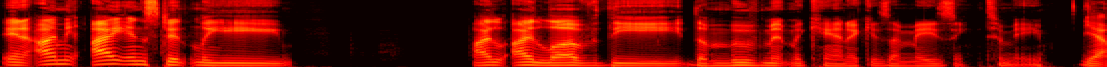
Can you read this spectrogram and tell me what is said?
And I mean, I instantly, I I love the the movement mechanic is amazing to me. Yeah.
